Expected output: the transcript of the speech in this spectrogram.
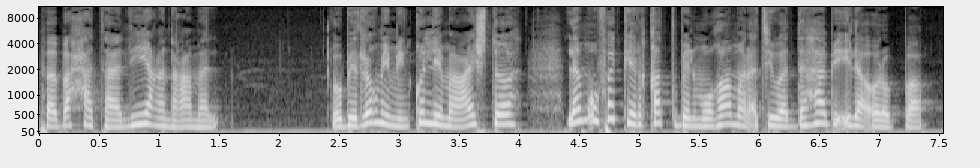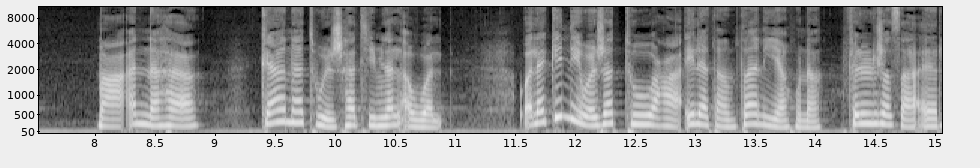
فبحث لي عن عمل. وبالرغم من كل ما عشته لم أفكر قط بالمغامرة والذهاب إلى أوروبا مع أنها كانت وجهتي من الأول. ولكني وجدت عائلة ثانية هنا في الجزائر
